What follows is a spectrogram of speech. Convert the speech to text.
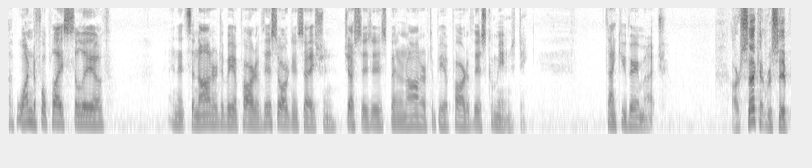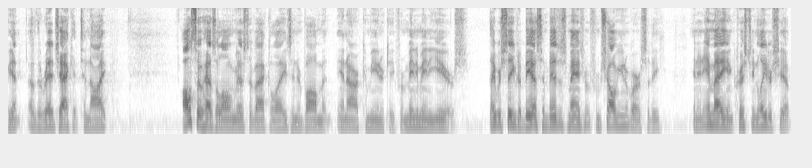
a wonderful place to live, and it's an honor to be a part of this organization, just as it has been an honor to be a part of this community. Thank you very much. Our second recipient of the Red Jacket tonight also has a long list of accolades and involvement in our community for many, many years. They received a BS in Business Management from Shaw University and an MA in Christian Leadership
